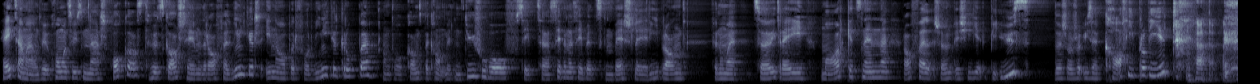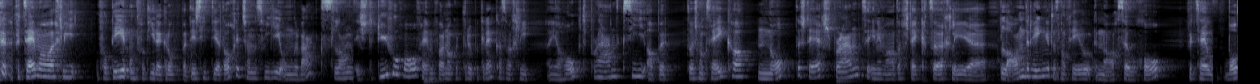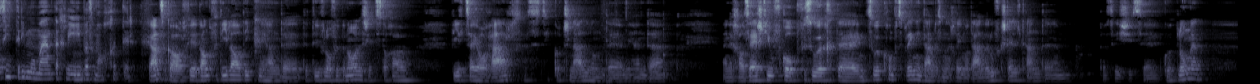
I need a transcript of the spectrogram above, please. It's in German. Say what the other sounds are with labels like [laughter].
Hey zusammen und willkommen zu unserem nächsten Podcast. Heute zu Gast haben wir Raphael Winiger, Inhaber der Winiger Gruppe und auch ganz bekannt mit dem Teufelhof 1777, dem Bestle, Rheinbrand, für nur zwei, drei Marken zu nennen. Raphael, schön bist du hier bei uns. Du hast auch schon unseren Kaffee probiert. [laughs] Erzähl mal ein bisschen von dir und von deiner Gruppe. Ihr seid ja doch jetzt schon ein Weile unterwegs. Lang ist der Teufelhof, haben wir vorhin noch darüber geredet, also ein bisschen euer Hauptbrand gewesen, aber du hast noch gesagt, noch der stärkste Brand. Ich nehme an, da steckt so ein bisschen äh, Plan dahinter, dass noch viel danach soll kommen Erzähl, wo seid ihr im Moment ein bisschen, mhm. was macht ihr? Ganz sogar, vielen Dank für die Einladung. Wir haben äh, den Teufelhof übernommen, das ist jetzt doch auch 14 Jahre her. Es geht schnell und äh, wir haben äh, eigentlich als erste Aufgabe versucht, äh, in die Zukunft zu bringen, indem wir ein bisschen moderner aufgestellt haben. Ähm, das ist uns äh, gut gelungen.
